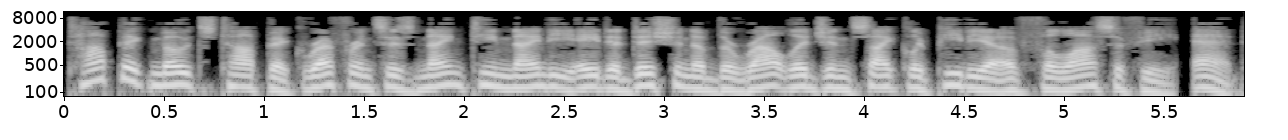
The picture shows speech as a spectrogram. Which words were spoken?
Topic notes topic References 1998 edition of the Routledge Encyclopedia of Philosophy, ed.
